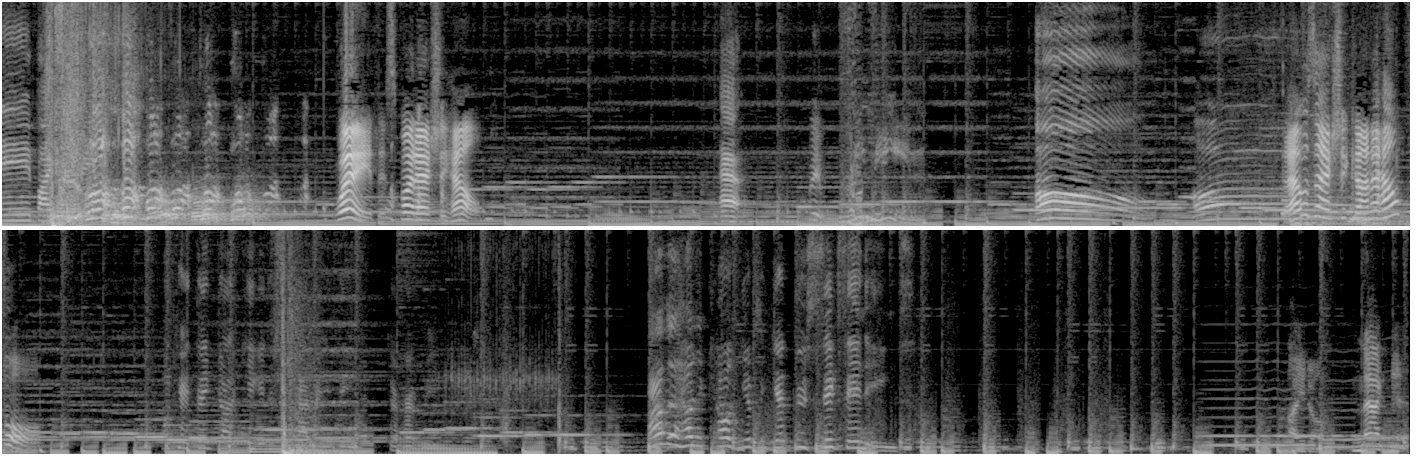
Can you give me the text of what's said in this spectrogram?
Eh, and by Wait, this might actually help. Ah. Wait, what do you mean? Oh. Oh. That was actually kind of helpful. Okay, thank God Keegan doesn't have anything to hurt me. How the hell did Cal Gibson get through six innings? Item. Magnet.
